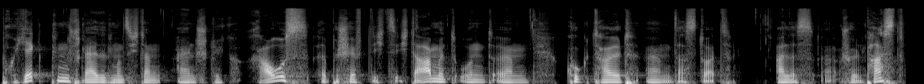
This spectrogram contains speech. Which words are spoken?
Projekten schneidet man sich dann ein Stück raus, äh, beschäftigt sich damit und ähm, guckt halt, ähm, dass dort alles äh, schön passt.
